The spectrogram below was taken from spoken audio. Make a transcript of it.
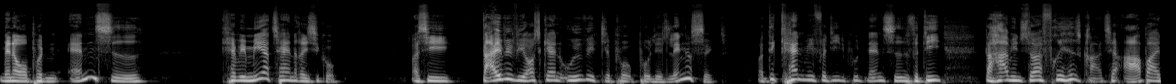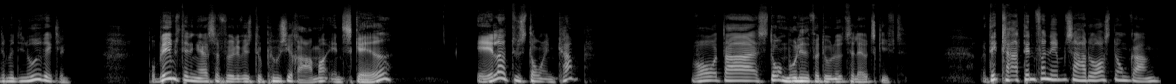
Men over på den anden side, kan vi mere tage en risiko og sige, dig vil vi også gerne udvikle på, på lidt længere sigt. Og det kan vi, fordi på den anden side, fordi der har vi en større frihedsgrad til at arbejde med din udvikling. Problemstillingen er selvfølgelig, hvis du pludselig rammer en skade, eller du står i en kamp, hvor der er stor mulighed for, at du er nødt til at lave et skift. Og det er klart, den fornemmelse har du også nogle gange.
